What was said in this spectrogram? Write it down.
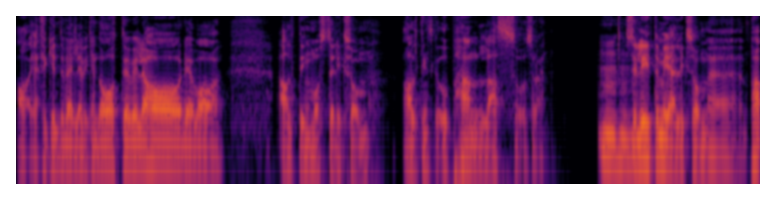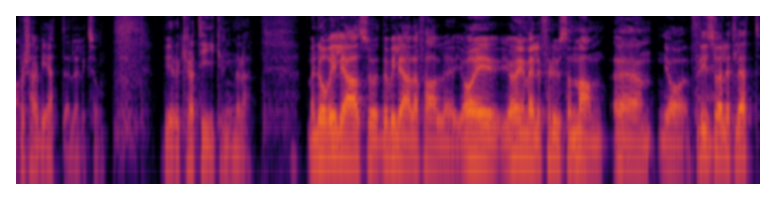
ja, jag fick inte välja vilken dator jag ville ha och det var, allting måste liksom, allting ska upphandlas och sådär. Mhm. Så lite mer liksom eh, pappersarbete eller liksom byråkrati kring det där. Men då vill jag alltså, då vill jag i alla fall, jag är, jag är en väldigt frusen man. Eh, jag fryser väldigt lätt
